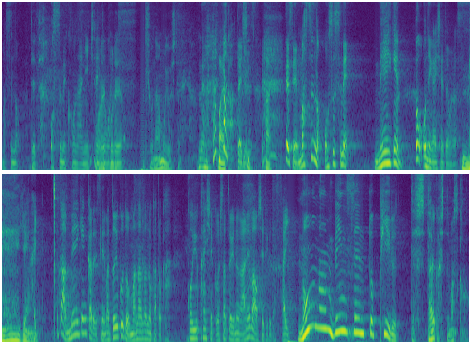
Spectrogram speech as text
マスのおすすめコーナーに行きたいと思います。今日何も用意してないな 前か 大丈夫です。はいでですね、マスのおすすめ名言をお願いしたいと思います。名言、はい。あとは名言からですね、まあ、どういうことを学んだのかとか、こういう解釈をしたというのがあれば教えてください。ノーマン・ヴィンセント・ピールって誰か知ってますか？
